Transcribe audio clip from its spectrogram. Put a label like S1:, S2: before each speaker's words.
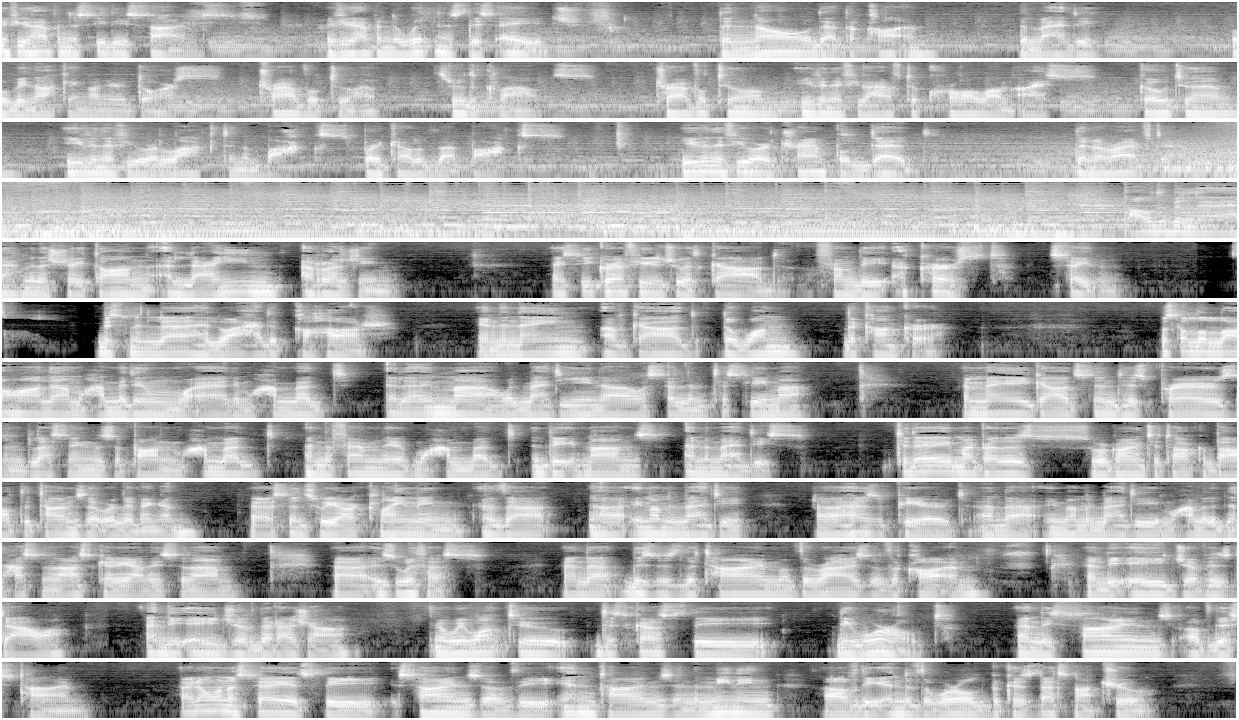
S1: if you happen to see these signs, if you happen to witness this age, then know that the Qa'im, the Mahdi, will be knocking on your doors. Travel to him through the clouds. Travel to him even if you have to crawl on ice. Go to him even if you are locked in a box. Break out of that box. Even if you are trampled dead, then arrive to him. أعوذ بالله من الشيطان اللعين الرجيم. I seek refuge with God from the accursed Satan. بسم الله الواحد القهار. In the name of God, the One, the Conqueror. وصلى الله على محمد وآل محمد الأئمة والمهديين وسلم تسليما. And may God send his prayers and blessings upon Muhammad and the family of Muhammad, the Imams and the Mahdis. Today, my brothers, we're going to talk about the times that we're living in. Uh, since we are claiming that uh, Imam al-Mahdi uh, has appeared and that Imam al-Mahdi, Muhammad ibn Hassan al-Askari salam, uh, is with us and that this is the time of the rise of the Qa'im, and the age of his dawah and the age of the Raja. And we want to discuss the, the world and the signs of this time. I don't want to say it's the signs of the end times and the meaning of the end of the world because that's not true.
